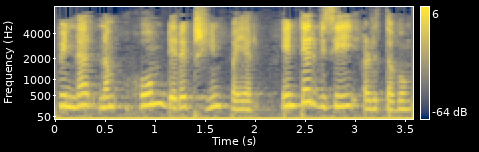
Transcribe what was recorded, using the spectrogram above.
பின்னர் நம் ஹோம் டிரக்டரியின் பெயர். என்டர் விசையை அழுத்தவும்.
